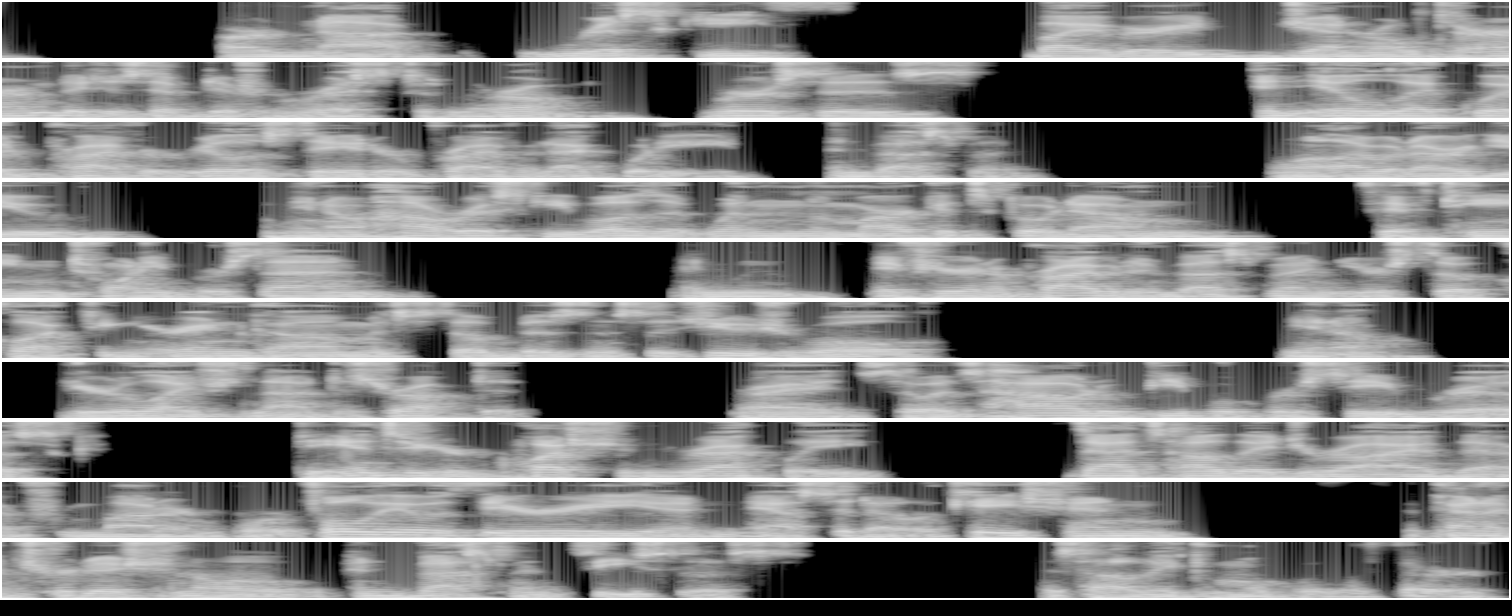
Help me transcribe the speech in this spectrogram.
are not risky by a very general term. They just have different risks of their own versus an illiquid private real estate or private equity investment. Well, I would argue, you know, how risky was it when the markets go down 15, 20%? And if you're in a private investment, you're still collecting your income. It's still business as usual. You know, your life's not disrupted, right? So it's how do people perceive risk? To answer your question directly, that's how they derive that from modern portfolio theory and asset allocation. The kind of traditional investment thesis is how they come up with a third.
